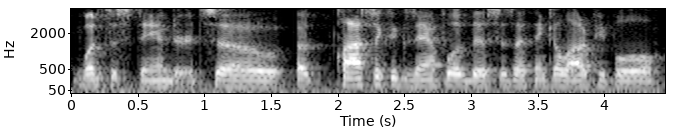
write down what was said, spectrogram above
What's a standard? So a classic example of this is I think a lot of people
